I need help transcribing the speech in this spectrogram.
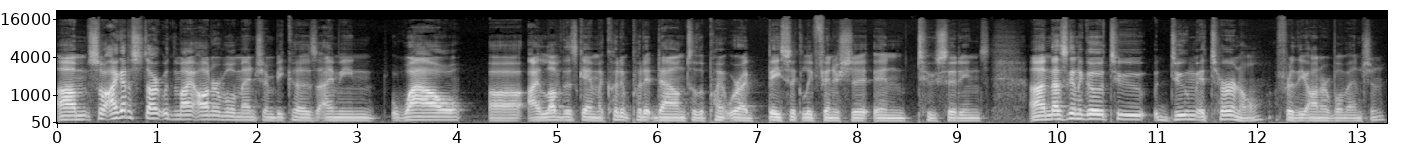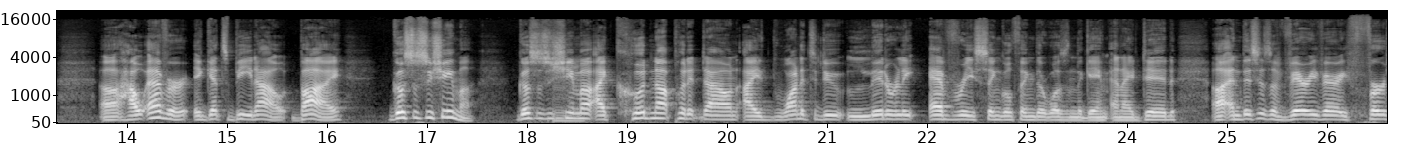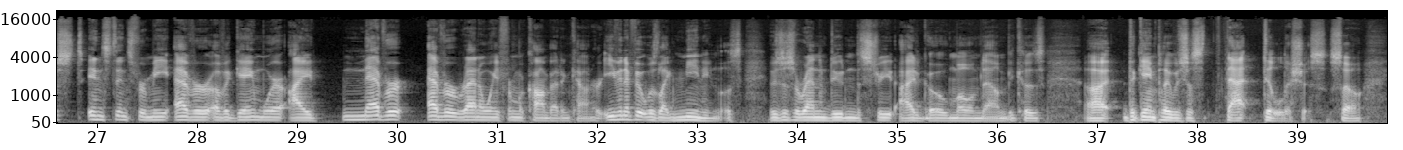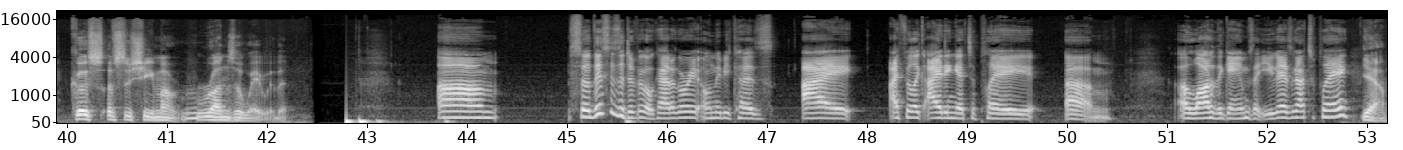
Um, so I got to start with my honorable mention because I mean, wow, uh, I love this game. I couldn't put it down to the point where I basically finished it in two sittings. Uh, and that's gonna go to Doom Eternal for the honorable mention. Uh, however, it gets beat out by Ghost of Tsushima. Ghost of Tsushima, I could not put it down. I wanted to do literally every single thing there was in the game, and I did. Uh, and this is a very, very first instance for me ever of a game where I never, ever ran away from a combat encounter, even if it was like meaningless. It was just a random dude in the street. I'd go mow him down because uh, the gameplay was just that delicious. So, Ghost of Tsushima runs away with it. Um, so this is a difficult category only because I I feel like I didn't get to play um a lot of the games that you guys got to play. Yeah.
